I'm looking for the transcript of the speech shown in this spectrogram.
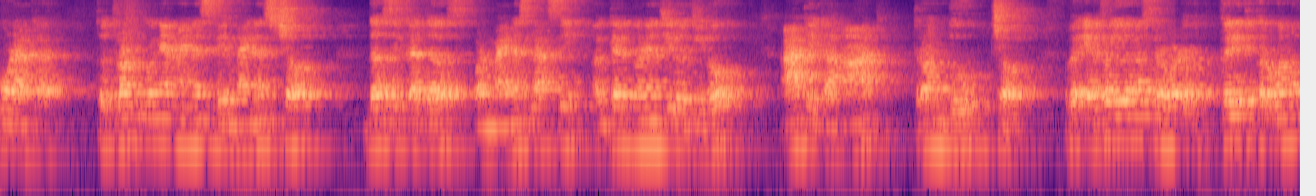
ગુણાકાર. તો ત્રણ ગુણ્યા માઇનસ બે માઇનસ છ. દસ એકા દસ, પણ માઇનસ લાગશે. અગિયાર ગુણ્યા જીરો જીરો આઠ એકા આઠ. ત્રણ, દો, છ. હવે એફઆઈ નો સરવાળો કઈ રીતે કરવાનો?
